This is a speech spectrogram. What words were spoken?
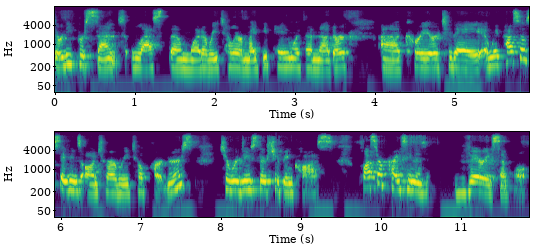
30% less than what a retailer might be paying with another uh, courier today. And we pass those savings on to our retail partners to reduce their shipping costs. Plus, our pricing is very simple.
